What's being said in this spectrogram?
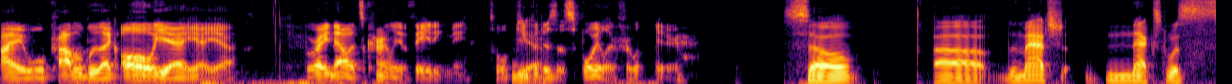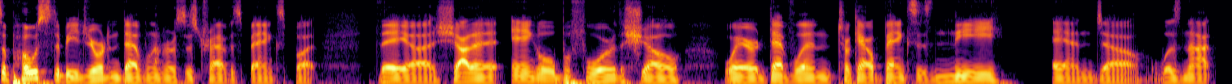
I will probably like, oh yeah, yeah, yeah. But right now, it's currently evading me, so we'll keep Yeah. it as a spoiler for later. So, uh, the match next was supposed to be Jordan Devlin versus Travis Banks, but they uh, shot an angle before the show where Devlin took out Banks's knee and uh, was not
